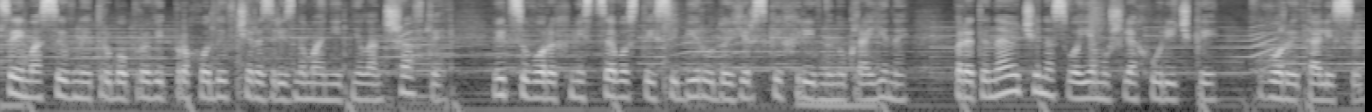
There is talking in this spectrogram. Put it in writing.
Цей масивний трубопровід проходив через різноманітні ландшафти від суворих місцевостей Сибіру до гірських рівнин України, перетинаючи на своєму шляху річки, гори та ліси.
